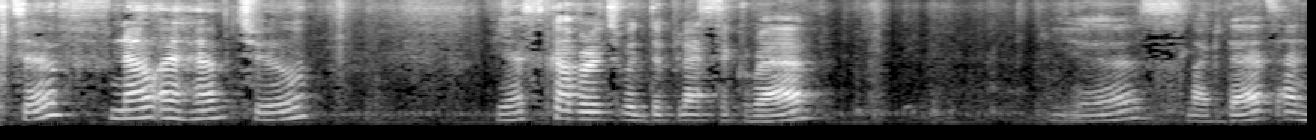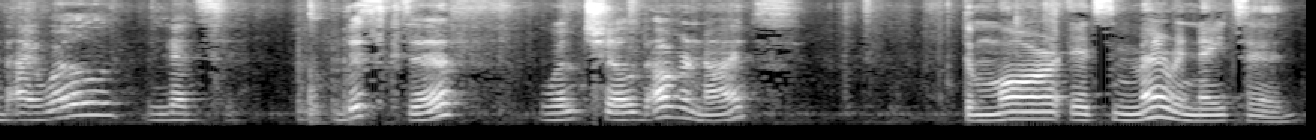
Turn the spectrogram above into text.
ktef. Now I have to, yes, cover it with the plastic wrap. Yes, like that. And I will let this ktef will chilled overnight. The more it's marinated,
